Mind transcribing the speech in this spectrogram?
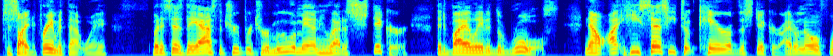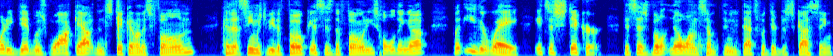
decided to frame it that way. But it says they asked the trooper to remove a man who had a sticker that violated the rules. Now, I, he says he took care of the sticker. I don't know if what he did was walk out and stick it on his phone because that seems to be the focus is the phone he's holding up. But either way, it's a sticker that says vote no on something. That's what they're discussing.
